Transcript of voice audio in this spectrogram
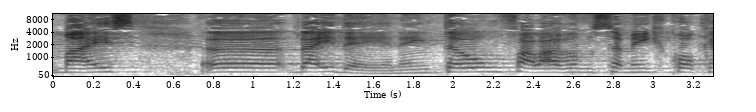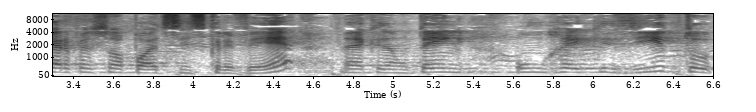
mais ah, da ideia, né? Então falávamos também que qualquer pessoa pode se inscrever, né? Que não tem um requisito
